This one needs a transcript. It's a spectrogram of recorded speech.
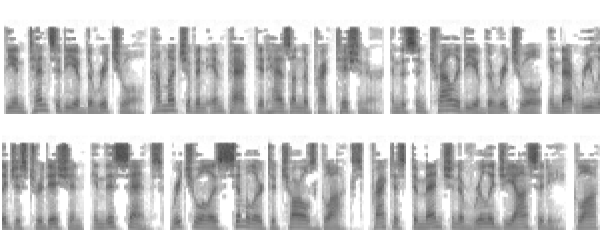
the intensity of the ritual how much of an impact it has on the practitioner, and the centrality of the ritual in that religious tradition. In this sense, ritual is similar to Charles Glock's practice dimension of religiosity Glock,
